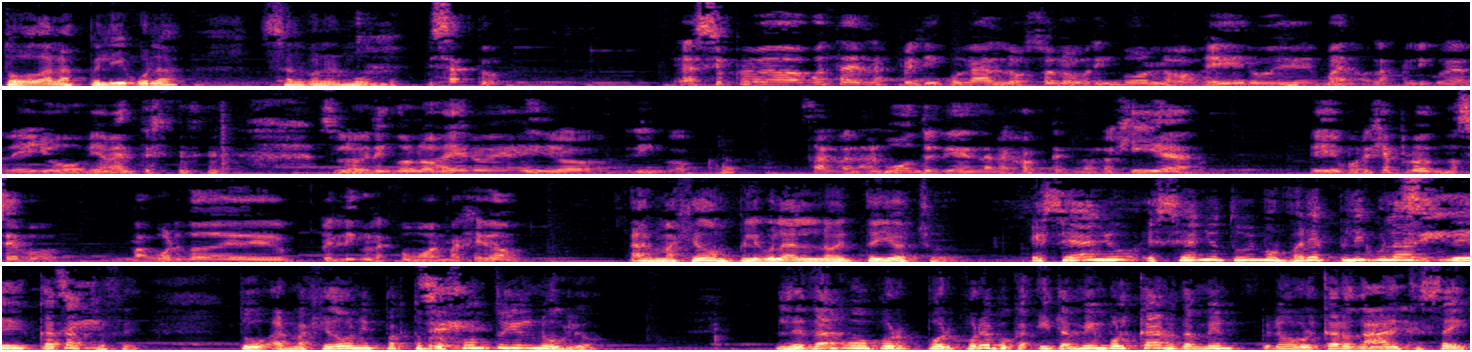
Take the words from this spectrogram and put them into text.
todas las películas salvan al mundo. Exacto. Siempre me he dado cuenta de las películas, los son los gringos, los héroes, bueno, las películas de ellos obviamente. son los gringos los héroes y los gringos salvan al mundo y tienen la mejor tecnología. Eh, por ejemplo, no sé, po, me acuerdo de películas como Armagedón. Armagedón, película del 98. Ese año, ese año tuvimos varias películas Sí, de catástrofe. Tú, Armagedón, Impacto Sí. Profundo y El Núcleo. Les da como por, por, por época. Y también Volcano, también, no, Volcano del Ah, ya. 96.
